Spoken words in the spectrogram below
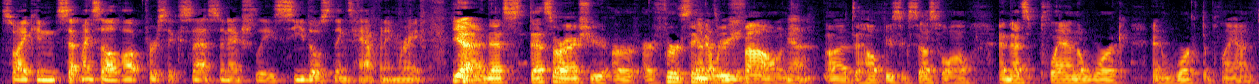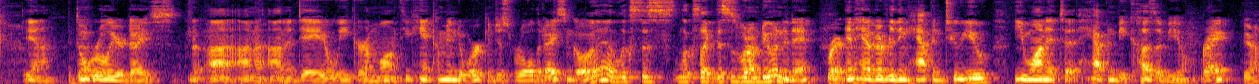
so I can set myself up for success and actually see those things happening, right? Yeah, and that's that's our actually our, our third Step thing that we found yeah. uh, to help be successful, and that's plan the work and work the plan. Yeah, don't roll your dice uh, on a, on a day, a week, or a month. You can't come into work and just roll the dice and go, eh, looks this looks like this is what I'm doing today, right? And have everything happen to you. You want it to happen because of you, right? Yeah.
